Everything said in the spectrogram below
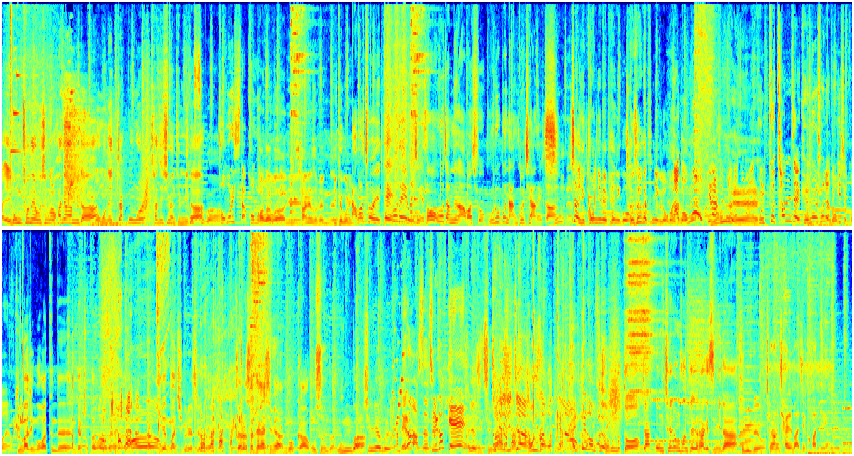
아, 애공촌에 오신 걸 환영합니다. 영혼의 짝꿍을 찾으시면 됩니다. 거물이시다 거물. 바다가 아닌 산에서 뵙네. 이태곤입니다. 아마추어일 때 프로데일 우승해서 프로 잡는 아마추어 무릎은 안 꿇지 않을까. 진짜 유코님의 팬이고 전설 같은 얘기를 너무 많이 아 들어. 너무 어필하실 그래. 거예요. 골프 천재 괴물 소녀 느끼실 거예요. 빗 맞은 것 같은데 300 쳤다고 하더라고요. 딱 200만 치기로 했어요. 그러니까. 저를 선택하시면 행복과 웃음과 운과 실력을 다 내려놨어요. 즐겁게. 알려주십시오. 저는 진짜 더 이상 어떻게 갈 없어요. 지금부터 짝꿍 최종 선택을 하겠습니다. 고민돼요. 저랑 잘 맞을 것 같아요.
